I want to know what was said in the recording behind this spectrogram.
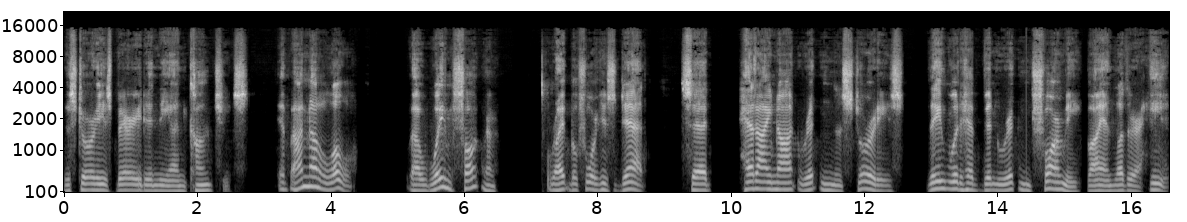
the story is buried in the unconscious. If I'm not alone, uh, William Faulkner, right before his death, said, had I not written the stories, they would have been written for me by another hand.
